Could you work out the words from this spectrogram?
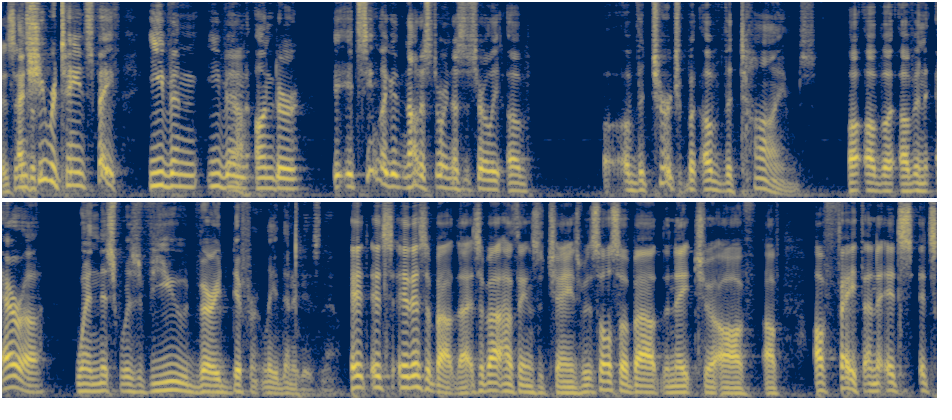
It's, and it's a- she retains faith, even even Yeah. under. It, it seemed like not a story necessarily of of the church, but of the times, of a, of an era when this was viewed very differently than it is now. It, it's, it is about that. It's about how things have changed, but it's also about the nature of, of, of faith. And it's, it's,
